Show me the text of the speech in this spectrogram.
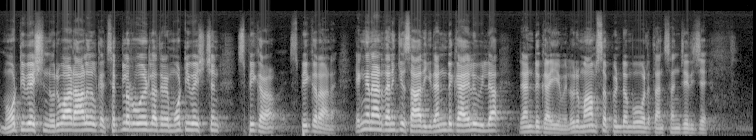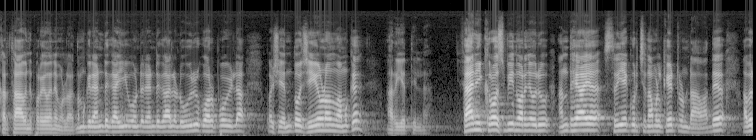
മോട്ടിവേഷൻ ഒരുപാട് ആളുകൾക്ക് സെക്കുലർ വേൾഡിൽ അത്ര മോട്ടിവേഷൻ സ്പീക്കറാണ് സ്പീക്കറാണ് എങ്ങനെയാണ് തനിക്ക് സാധിക്കുക? രണ്ട് കയലുമില്ല രണ്ട് കൈയുമില്ല. ഒരു മാംസപ്പിണ്ടം പോലെ താൻ സഞ്ചരിച്ച് കർത്താവിന് പ്രയോജനമുള്ള നമുക്ക് രണ്ട് കൈ കൊണ്ട് രണ്ട് കാലുകൊണ്ട് ഒരു കുഴപ്പമില്ല പക്ഷേ എന്തോ ചെയ്യണമെന്ന് നമുക്ക് അറിയത്തില്ല. ഫാനി ക്രോസ്ബി എന്ന് പറഞ്ഞ ഒരു അന്ധയായ സ്ത്രീയെക്കുറിച്ച് നമ്മൾ കേട്ടിട്ടുണ്ടാവും. അദ്ദേഹം അവർ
